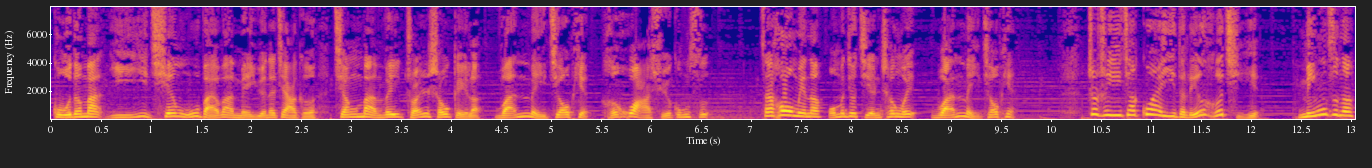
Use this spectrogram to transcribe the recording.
古德曼以一千五百万美元的价格将漫威转手给了完美胶片和化学公司，在后面呢，我们就简称为完美胶片。这是一家怪异的联合企业，名字呢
